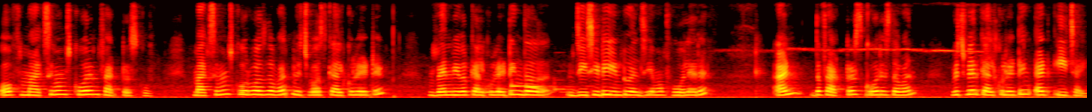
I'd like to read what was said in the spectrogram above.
of maximum score and factor score. Maximum score was the one which was calculated when we were calculating the GCD into LCM of whole array and the factor score is the one which we are calculating at each i.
